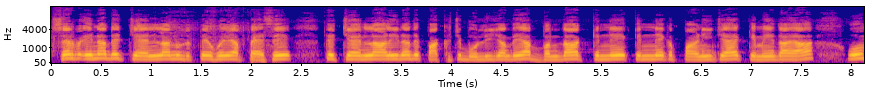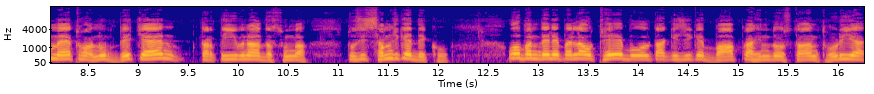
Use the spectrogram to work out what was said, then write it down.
ਸਿਰਫ ਇਹਨਾਂ ਦੇ ਚੈਨਲਾਂ ਨੂੰ ਦਿੱਤੇ ਹੋਏ ਆ ਪੈਸੇ ਤੇ ਚੈਨਲਾਂ ਵਾਲੇ ਇਹਨਾਂ ਦੇ ਪੱਖ 'ਚ ਬੋਲੀ ਜਾਂਦੇ ਆ, ਬੰਦਾ ਕਿੰਨੇ ਕਿੰਨੇ ਕ ਪਾਣੀ 'ਚ ਹੈ, ਕਿਵੇਂ ਦਾ ਆ, ਉਹ ਮੈਂ ਤੁਹਾਨੂੰ ਵਿੱਚ ਐਨ ਤਰਤੀਬ ਨਾਲ ਦੱਸੂਗਾ। ਤੁਸੀਂ ਸਮਝ ਕੇ ਦੇਖੋ। ਉਹ ਬੰਦੇ ਨੇ ਪਹਿਲਾਂ ਉੱਥੇ ਬੋਲਤਾ ਕਿਸੇ ਕੇ ਬਾਪ ਕਾ ਹਿੰਦੁਸਤਾਨ ਥੋੜੀ ਹੈ।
